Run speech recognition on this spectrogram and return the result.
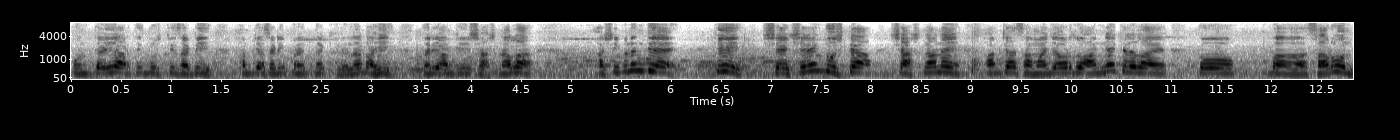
कोणत्याही आर्थिक दृष्टीसाठी आमच्यासाठी प्रयत्न केलेला नाही. तरी आमची शासनाला अशी विनंती आहे की शैक्षणिकदृष्ट्या शासनाने आमच्या समाजावर जो अन्याय केलेला आहे तो सारून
